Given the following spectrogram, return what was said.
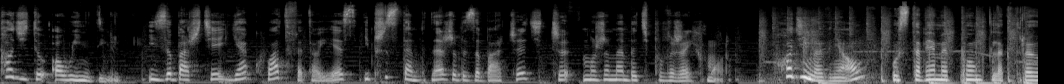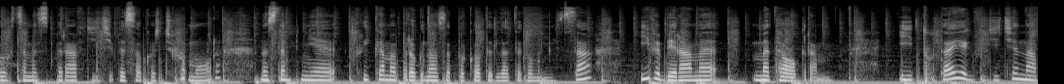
Chodzi tu o Windeal. I zobaczcie, jak łatwe to jest i przystępne, żeby zobaczyć, czy możemy być powyżej chmur. Wchodzimy w nią, ustawiamy punkt, dla którego chcemy sprawdzić wysokość chmur, następnie klikamy prognozę pogody dla tego miejsca i wybieramy meteogram. I tutaj, jak widzicie, na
